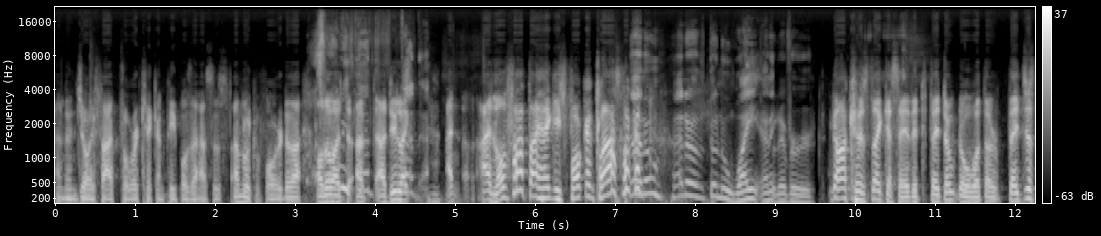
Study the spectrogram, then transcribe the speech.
and enjoy Fat Thor kicking people's asses. I'm looking forward to that. Although I, I, I do like, uh, I, I love Fat. I think he's fucking class I looking. know. I don't don't know why and whatever. No, because like I say, they, they don't know what they're. They just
